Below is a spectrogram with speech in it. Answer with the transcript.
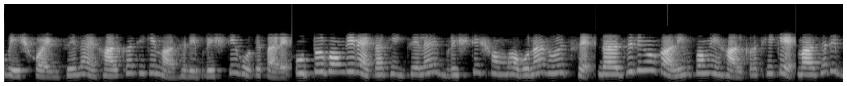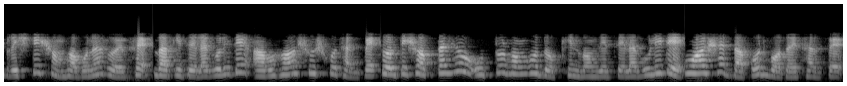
বেশ কয়েক জেলায় হালকা থেকে মাঝারি বৃষ্টি হতে পারে। উত্তরবঙ্গের একাধিক জেলায় বৃষ্টির সম্ভাবনা রয়েছে। দার্জিলিং ও কালিম্পং এ হালকা থেকে মাঝারি বৃষ্টির সম্ভাবনা রয়েছে। বাকি জেলাগুলিতে আবহাওয়া শুষ্ক থাকবে। চলতি সপ্তাহেও উত্তরবঙ্গ দক্ষিণবঙ্গের জেলাগুলিতে কুয়াশার দাপট বজায় থাকবে।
